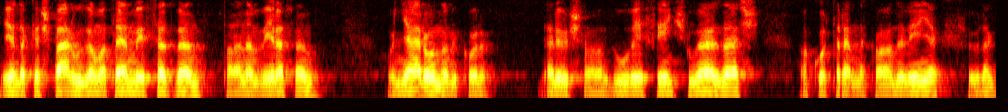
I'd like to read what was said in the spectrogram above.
érdekes párhuzam a természetben, talán nem véletlen, hogy nyáron, amikor erős az UV fénysugárzás, akkor teremnek a növények főleg,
